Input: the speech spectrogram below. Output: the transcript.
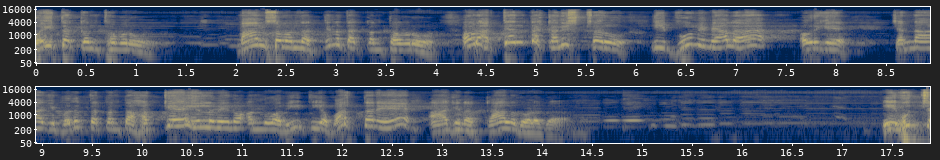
ಒಯ್ತಕ್ಕಂಥವರು, ಮಾಂಸವನ್ನ ತಿನ್ನತಕ್ಕಂಥವರು, ಅವರು ಅತ್ಯಂತ ಕನಿಷ್ಠರು. ಈ ಭೂಮಿ ಮ್ಯಾಲ ಅವರಿಗೆ ಚೆನ್ನಾಗಿ ಬದುಕ್ತಕ್ಕಂಥ ಹಕ್ಕೇ ಇಲ್ಲವೇನೋ ಅನ್ನುವ ರೀತಿಯ ವರ್ತನೆ ಆಗಿನ ಕಾಲದೊಳಗ. ಈ ಹುಚ್ಚ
